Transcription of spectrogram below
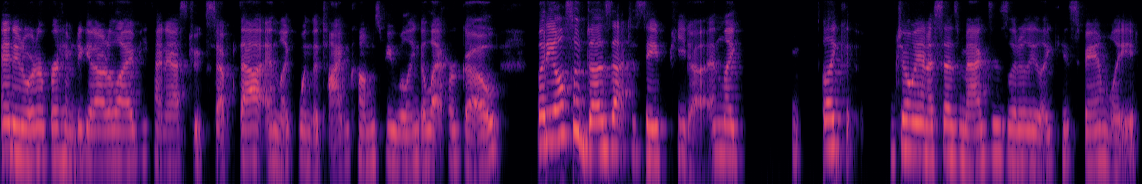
And in order for him to get out alive, he kind of has to accept that and like when the time comes, be willing to let her go. But he also does that to save Peeta. And like like Johanna says, Mags is literally like his family,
